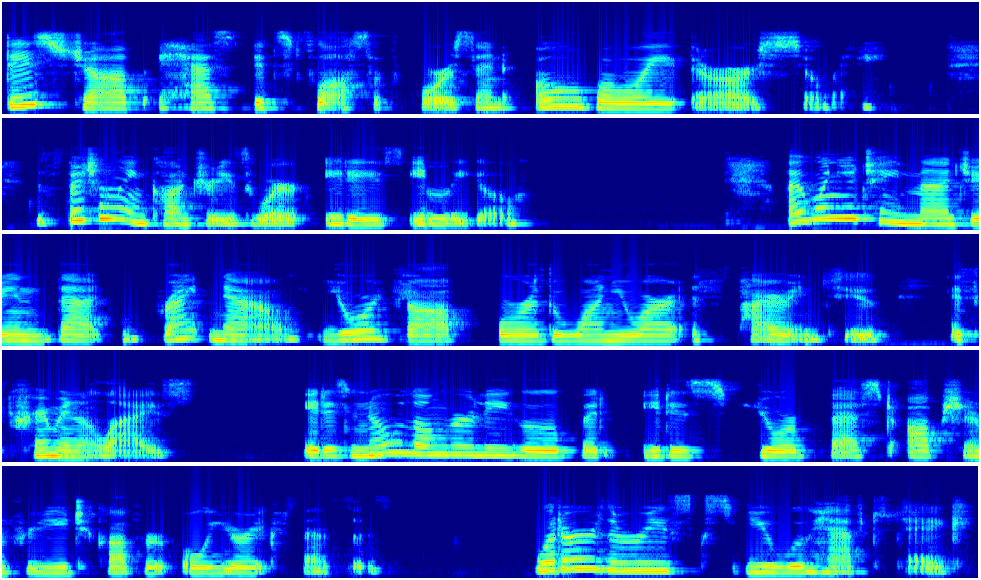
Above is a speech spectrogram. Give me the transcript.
this job has its flaws, of course, and oh boy, there are so many, especially in countries where it is illegal. I want you to imagine that right now, your job or the one you are aspiring to is criminalized. It is no longer legal, but it is your best option for you to cover all your expenses. What are the risks you will have to take?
